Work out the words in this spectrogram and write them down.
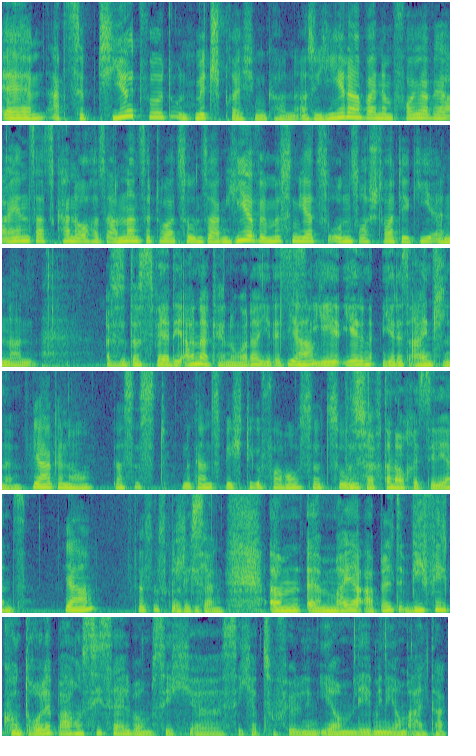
äh, akzeptiert wird und mitsprechen kann. Also jeder bei einem Feuerwehreinsatz kann auch aus anderen Situationen sagen, hier, wir müssen jetzt unsere Strategie ändern. Also das wäre die Anerkennung, oder? Jedes, ja. je, jedes Einzelnen. Ja, genau. Das ist eine ganz wichtige Voraussetzung. Das schafft dann auch Resilienz. Ja, das ist richtig. Würde ich sagen. Ähm, äh, Maya Appelt, wie viel Kontrolle brauchen Sie selber, um sich äh, sicher zu fühlen in Ihrem Leben, in Ihrem Alltag?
